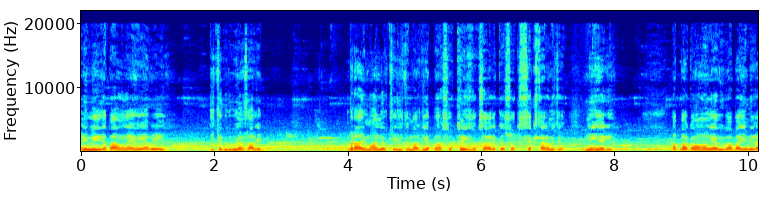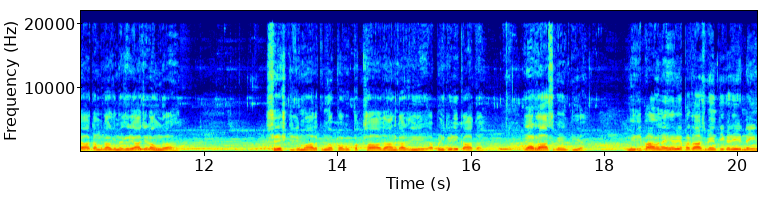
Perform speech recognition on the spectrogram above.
ਯਾਨੀ ਮੇਰੀ ਤਾਂ ਭਾਵਨਾ ਇਹ ਆ ਵੀ ਜਿੱਥੇ ਗੁਰੂ ਗ੍ਰੰਥ ਸਾਹਿਬ ਜੀ ਬਿਰਾਜਮਾਨ ਨੇ ਉੱਥੇ ਜਿੱਥੇ ਮਰਜ਼ੀ ਆਪਾਂ ਸੁੱਖ ਨਹੀਂ ਸੁੱਖ ਸਕਦੇ ਕਿ ਸੁੱਖ ਸਿੱਖ ਧਰਮ 'ਚ ਨਹੀਂ ਹੈਗੀ। ਆਪਾਂ ਕੌਣ ਹੁੰਦੇ ਆ ਵੀ ਬਾਬਾ ਜੀ, ਮੇਰਾ ਆਹ ਕੰਮ ਕਰ ਦੋ, ਮੈਂ ਤੇਰੇ ਆਹ ਚੜਾਉਂਗਾ। ਸ੍ਰਿਸ਼ਟੀ ਦੇ ਮਾਲਕ ਨੂੰ ਆਪਾਂ ਕੋਈ ਪੱਖਾ ਦਾਨ ਕਰ ਦਈਏ, ਆਪਣੀ ਕਿਹੜੀ ਕਾਤ ਆ? ਇਹ ਅਰਦਾਸ ਬੇਨਤੀ ਆ। ਮੇਰੀ ਭਾਵਨਾ ਇਹ ਹੈ ਵੀ ਆਪਾਂ ਅਰਦਾਸ ਬੇਨਤੀ ਕਰੀਏ, ਨਹੀਂ,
